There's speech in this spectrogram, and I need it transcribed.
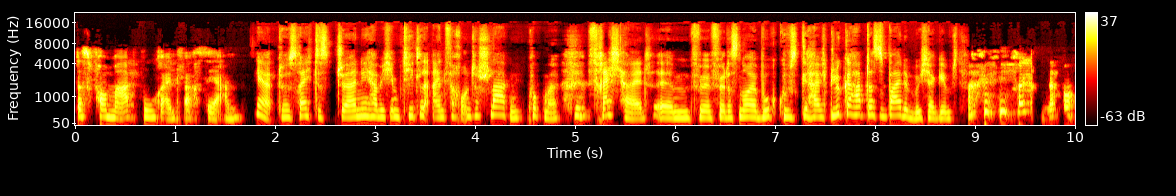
das Formatbuch einfach sehr an. Ja, du hast recht. Das Journey habe ich im Titel einfach unterschlagen. Guck mal, Frechheit ähm, für, für das neue Buch. Habe ich Glück gehabt, dass es beide Bücher gibt. ja, genau.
